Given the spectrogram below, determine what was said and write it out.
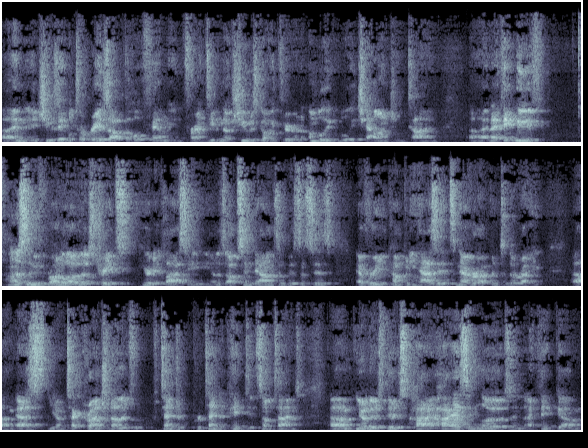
Uh, and, and, she was able to raise up the whole family and friends, even though she was going through an unbelievably challenging time. Uh, and I think we've honestly, we've brought a lot of those traits here to Classy. You know, there's ups and downs in businesses. Every company has it. It's never up and to the right, um, as you know, TechCrunch and others would pretend to pretend to paint it sometimes. Um, you know, there's there's high, highs and lows, and I think um,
